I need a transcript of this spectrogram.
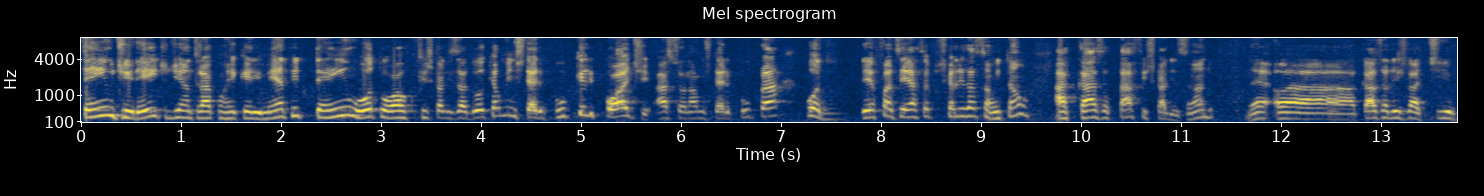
tem o direito de entrar com requerimento e tem um outro órgão fiscalizador, que é o Ministério Público, que ele pode acionar o Ministério Público para poder fazer essa fiscalização. Então, a Casa está fiscalizando, né, a Casa Legislativa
